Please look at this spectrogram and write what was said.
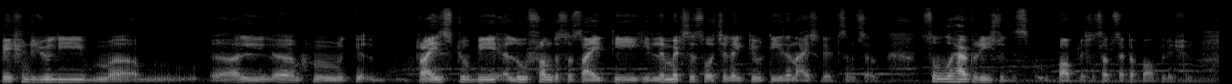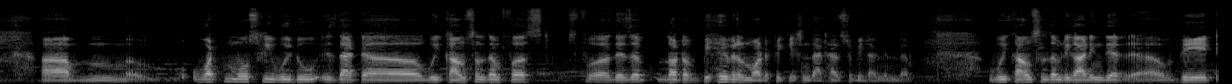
Patient usually uh, uh, hmm, tries to be aloof from the society. He limits his social activities and isolates himself. So we have to reach to this population, subset of population. Um, what mostly we do is that uh, we counsel them first. For, there's a lot of behavioral modification that has to be done in them. We counsel them regarding their uh, weight,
